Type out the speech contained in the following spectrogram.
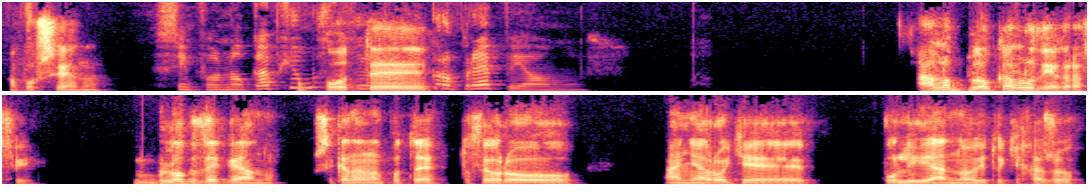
από σένα. Συμφωνώ. Κάποιοι όμως Οπότε- το θεωρούν μικροπρέπεια όμως. Άλλο blog, άλλο διαγραφή. Blog δεν κάνω. Σε κανέναν ποτέ. Το θεωρώ ανιαρό και πολύ ανόητο και χαζό.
